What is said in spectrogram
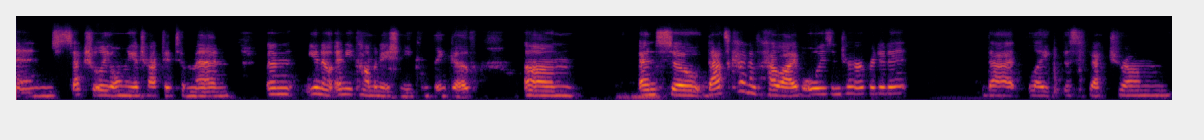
and sexually only attracted to men and you know any combination you can think of um and so that's kind of how i've always interpreted it that like the spectrum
